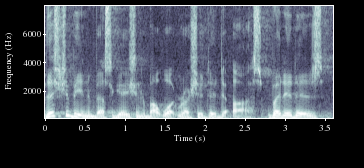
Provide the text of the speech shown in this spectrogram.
this should be an investigation about what Russia did to us, but it is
